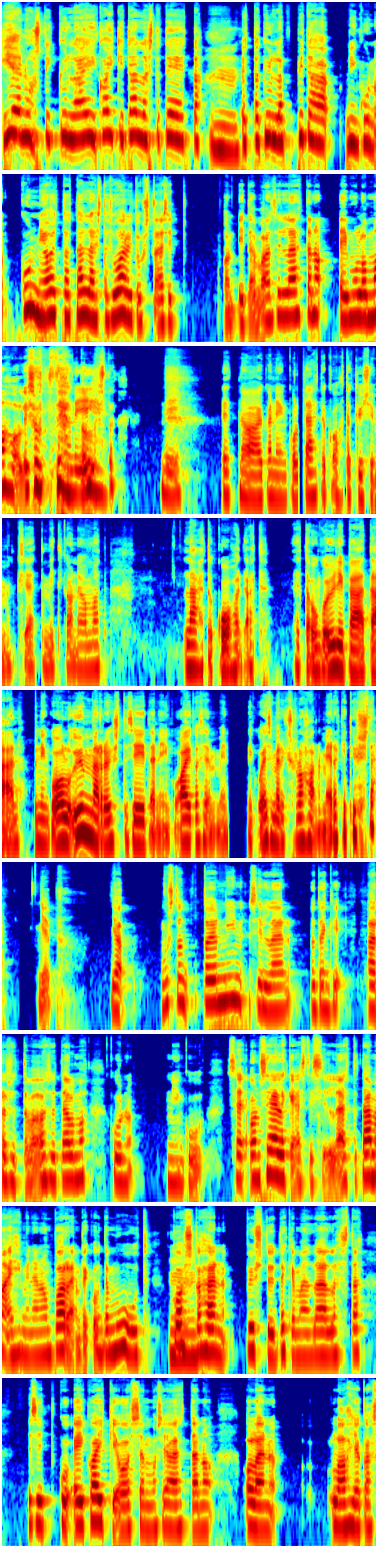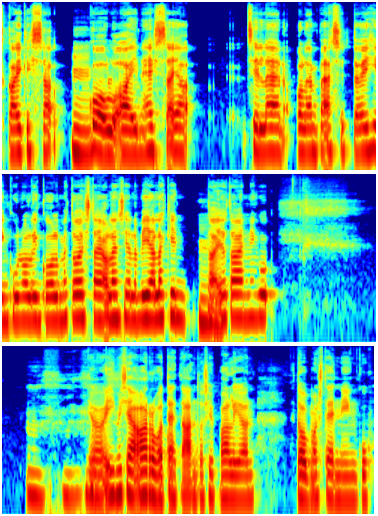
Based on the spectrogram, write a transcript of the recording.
hienosti, kyllä ei kaikki tällaista tee, että, mm. että kyllä pitää niin kun, kunnioittaa tällaista suoritusta, ja sitten on itse vaan sillä, että no ei mulla ole mahdollisuutta tehdä niin. tällaista. Niin, että ne on aika niin kuin lähtökohtakysymyksiä, että mitkä on ne omat lähtökohdat, että onko ylipäätään niin kuin ollut ymmärrystä siitä niin kuin aikaisemmin, niin kuin esimerkiksi rahan merkitystä. Jep. Ja musta on, toi on niin silleen jotenkin ärsyttävä asetelma, kun niin kuin, se on selkeästi sillä, että tämä ihminen on parempi kuin te muut, mm-hmm. koska hän pystyy tekemään tällaista. Ja sitten kun ei kaikki ole semmoisia, että no olen lahjakas kaikissa mm. kouluaineissa ja silleen olen päässyt töihin, kun olin 13 ja olen siellä vieläkin mm. tai jotain niin kuin... mm. Joo, ihmisiä arvotetaan tosi paljon tuommoisten niin kuin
